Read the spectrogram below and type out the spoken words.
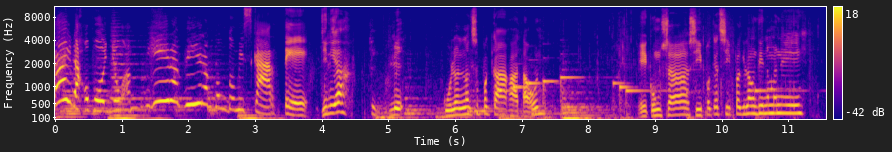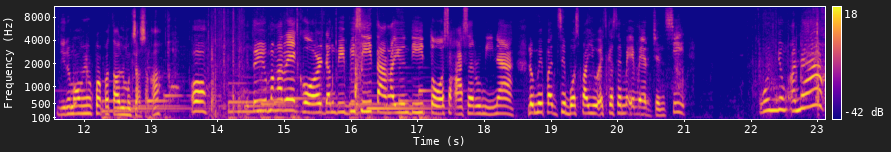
Ay, naku po ang hirap-hirap mong dumiskarte. Dili ah. Dili. Kulang lang sa pagkakataon. Eh kung sa sipag at sipag lang din naman eh, hindi naman kami magpapatalo magsasaka. Oh, ito yung mga record ang bibisita ngayon dito sa Casa Romina. Lumipad si boss pa US kasi may emergency. Yun yung anak.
